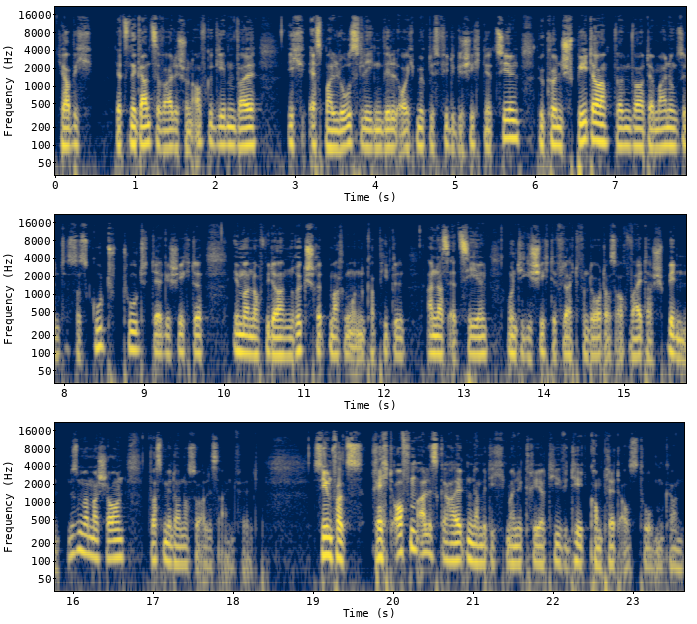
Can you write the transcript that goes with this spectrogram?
Hier habe ich jetzt eine ganze Weile schon aufgegeben, weil ich erstmal loslegen will, euch möglichst viele Geschichten erzählen. Wir können später, wenn wir der Meinung sind, dass das gut tut der Geschichte, immer noch wieder einen Rückschritt machen und ein Kapitel anders erzählen und die Geschichte vielleicht von dort aus auch weiter spinnen. Müssen wir mal schauen, was mir da noch so alles einfällt. Ist jedenfalls recht offen alles gehalten, damit ich meine Kreativität komplett austoben kann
